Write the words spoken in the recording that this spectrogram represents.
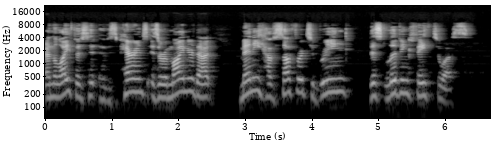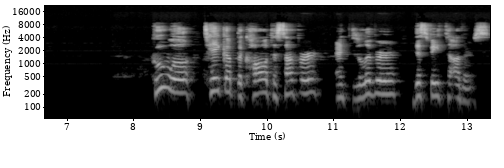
and the life of his parents is a reminder that many have suffered to bring this living faith to us. Who will take up the call to suffer and to deliver this faith to others?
